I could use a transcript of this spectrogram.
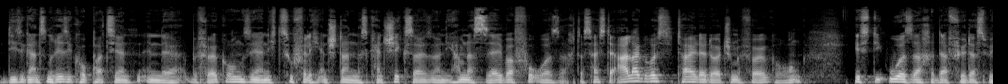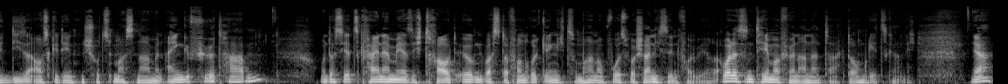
diese ganzen Risikopatienten in der Bevölkerung sind ja nicht zufällig entstanden. Das ist kein Schicksal, sondern die haben das selber verursacht. Das heißt, der allergrößte Teil der deutschen Bevölkerung ist die Ursache dafür, dass wir diese ausgedehnten Schutzmaßnahmen eingeführt haben und dass jetzt keiner mehr sich traut, irgendwas davon rückgängig zu machen, obwohl es wahrscheinlich sinnvoll wäre. Aber das ist ein Thema für einen anderen Tag. Darum geht's gar nicht. Ja,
